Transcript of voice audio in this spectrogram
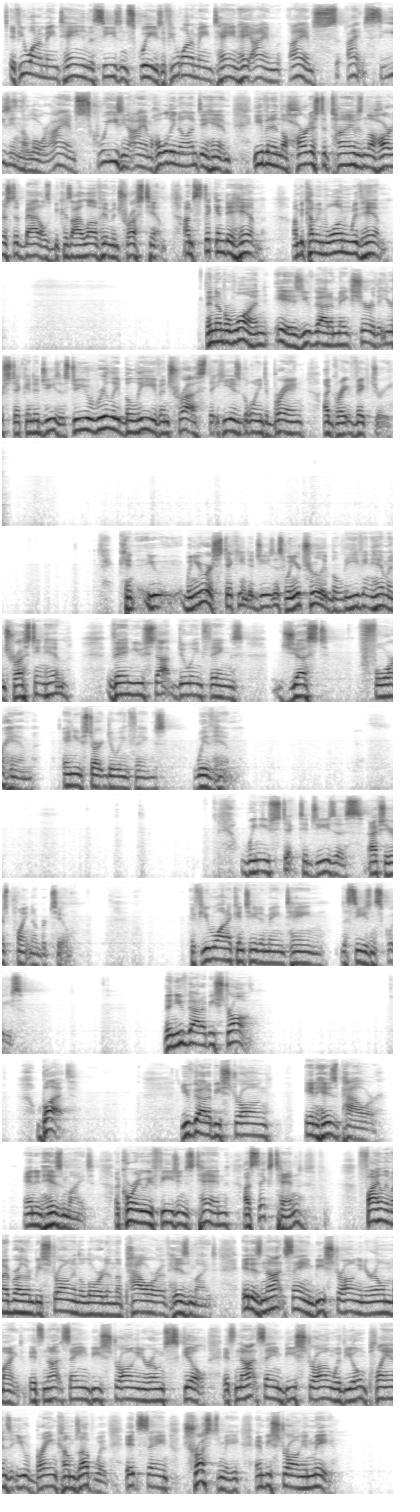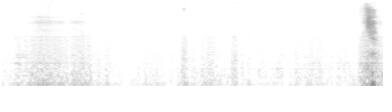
If you want to maintain the and squeeze, if you want to maintain, hey, I am, I am, I am seizing the Lord. I am squeezing. I am holding on to Him, even in the hardest of times and the hardest of battles, because I love Him and trust Him. I'm sticking to Him. I'm becoming one with Him. Then number one is you've got to make sure that you're sticking to Jesus. Do you really believe and trust that He is going to bring a great victory? Can you, when you are sticking to Jesus, when you're truly believing Him and trusting Him, then you stop doing things just for Him and you start doing things with Him. When you stick to Jesus, actually, here's point number two. If you want to continue to maintain the season squeeze, then you've got to be strong. But You've got to be strong in his power and in his might. According to Ephesians 10, uh, 6:10, finally, my brethren, be strong in the Lord and the power of his might. It is not saying be strong in your own might. It's not saying be strong in your own skill. It's not saying be strong with the own plans that your brain comes up with. It's saying trust me and be strong in me.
